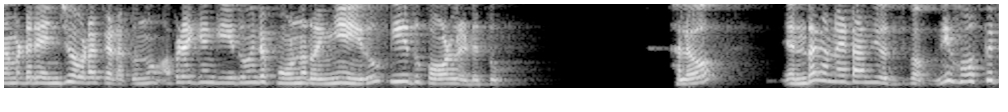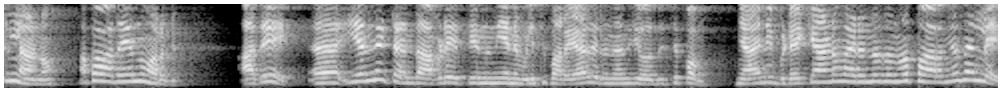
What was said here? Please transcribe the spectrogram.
നമ്മുടെ രഞ്ജു അവിടെ കിടക്കുന്നു. അപ്പോഴേക്കും ഗീതുവിന്റെ ഫോൺ റിങ് ചെയ്തു. ഗീതു കോൾ എടുത്തു. ഹലോ എന്താ കണ്ണേട്ടാന്ന് ചോദിച്ചപ്പോൾ നീ ഹോസ്പിറ്റലിലാണോ അപ്പൊ അതേന്ന് പറഞ്ഞു. അതെ എന്നിട്ട് എന്താ അവിടെ എത്തിയെന്ന് നീ എന്നെ വിളിച്ച് പറയാതിരുന്നെന്ന് ചോദിച്ചപ്പം ഞാൻ ഇവിടേക്കാണ് വരുന്നതെന്ന് പറഞ്ഞതല്ലേ?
